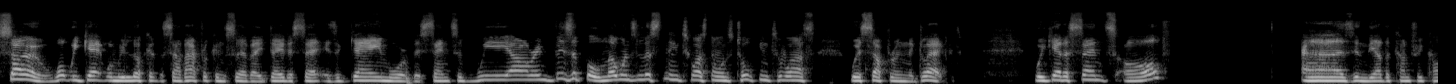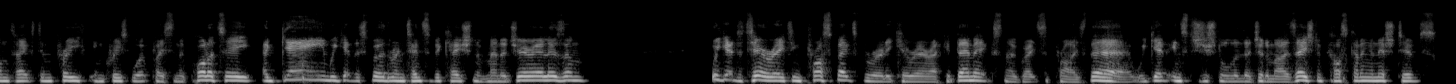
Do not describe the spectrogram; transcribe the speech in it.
So what we get when we look at the South African survey data set is again more of this sense of we are invisible. No one's listening to us. No one's talking to us. We're suffering neglect. We get a sense of, as in the other country context, increased workplace inequality. Again, we get this further intensification of managerialism. We get deteriorating prospects for early career academics, no great surprise there. We get institutional legitimization of cost cutting initiatives,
